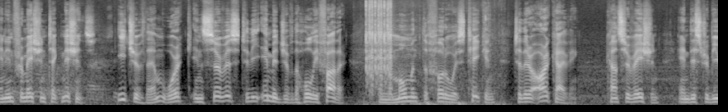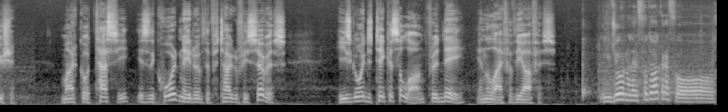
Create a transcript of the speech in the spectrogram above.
and information technicians. Each of them work in service to the image of the Holy Father, from the moment the photo is taken to their archiving, conservation, and distribution. Marco Tassi is the coordinator of the photography service. He's going to take us along for a day in the life of the office. Il giorno del fotografo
